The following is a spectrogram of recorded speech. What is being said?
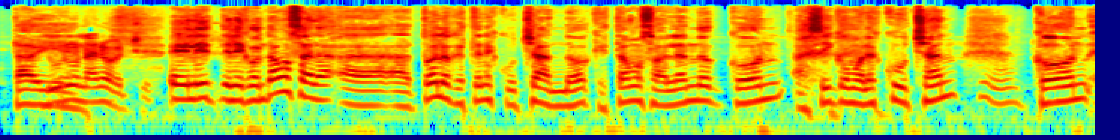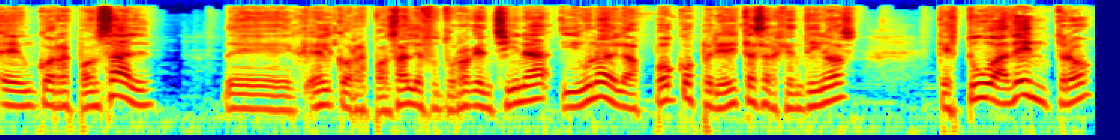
Está bien. duró una noche. Eh, le, le contamos a, la- a- a todos los que estén escuchando que estamos hablando con, así como lo escuchan, con eh, un corresponsal, de, el corresponsal de Futurock en China y uno de los pocos periodistas argentinos que estuvo adentro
